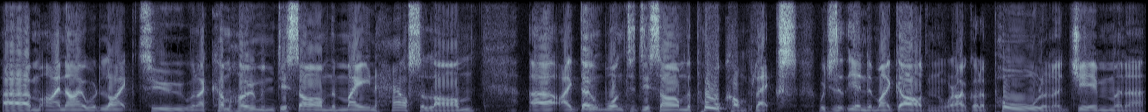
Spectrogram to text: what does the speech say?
Um, and I would like to, when I come home and disarm the main house alarm, uh, I don't want to disarm the pool complex, which is at the end of my garden, where I've got a pool and a gym and a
